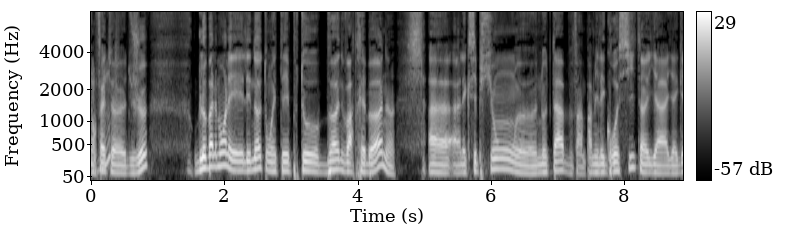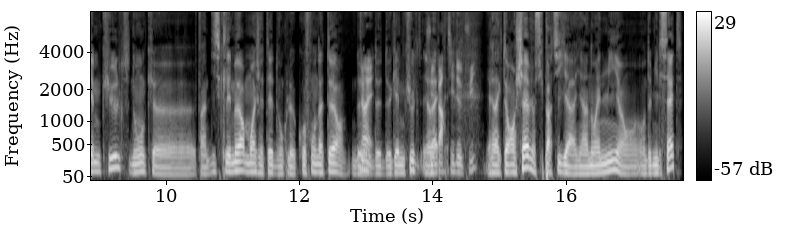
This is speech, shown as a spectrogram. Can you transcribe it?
en Mhm. fait du jeu. Globalement, les, les notes ont été plutôt bonnes, voire très bonnes, euh, à l'exception euh, notable. Enfin, parmi les gros sites, il y a, y a Gamecult, donc, euh, enfin, disclaimer. Moi, j'étais donc le cofondateur de, Ouais. de, de Gamecult, ré- parti depuis. rédacteur en chef. Je suis parti il y a, il y a un an et demi, en, en 2007.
